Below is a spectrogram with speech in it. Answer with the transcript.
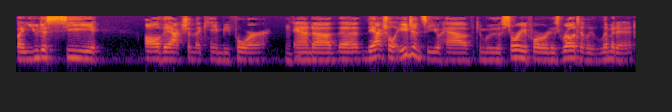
but you just see all the action that came before, and uh, the the actual agency you have to move the story forward is relatively limited.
